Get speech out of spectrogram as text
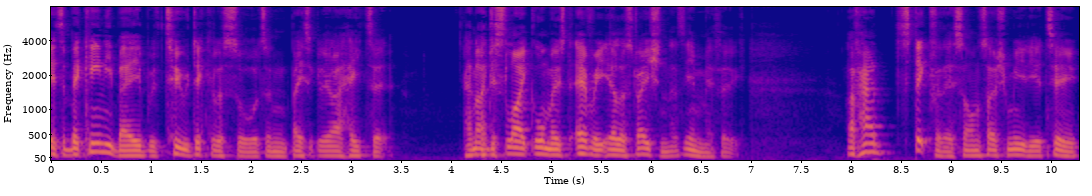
It's a bikini babe with two ridiculous swords, and basically, I hate it. And I dislike almost every illustration that's in Mythic. I've had stick for this on social media too.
